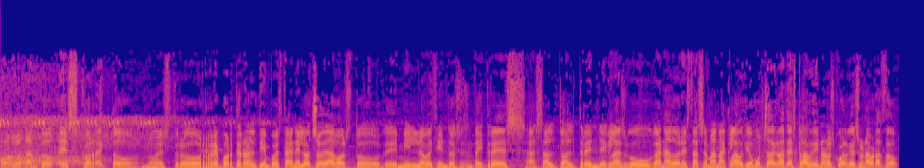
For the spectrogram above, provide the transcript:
Por lo tanto, es correcto. Nuestro reportero en el tiempo está en el 8 de agosto de 1963. Asalto al tren de Glasgow, ganador esta semana, Claudio. Muchas gracias, Claudio, y no nos cuelgues. Un abrazo.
